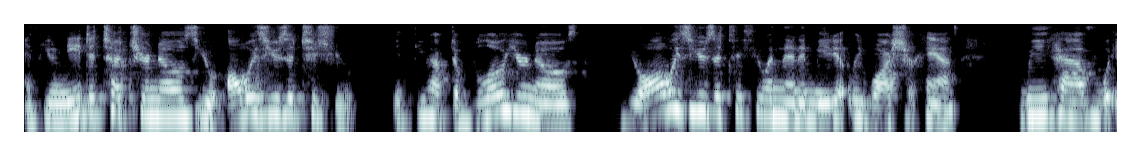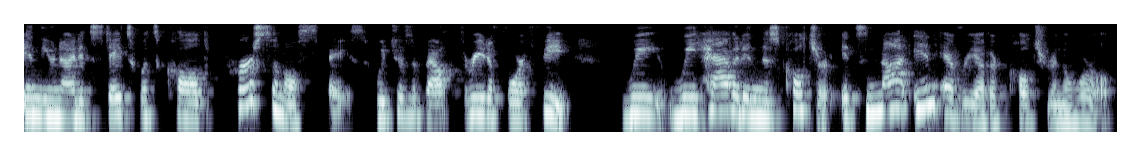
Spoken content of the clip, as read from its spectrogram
If you need to touch your nose, you always use a tissue. If you have to blow your nose, you always use a tissue and then immediately wash your hands. We have in the United States what's called personal space, which is about three to four feet. We, we have it in this culture. It's not in every other culture in the world.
